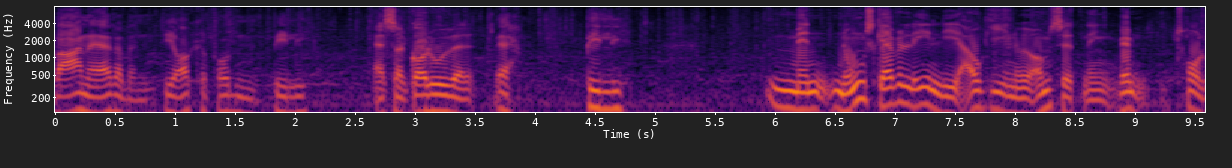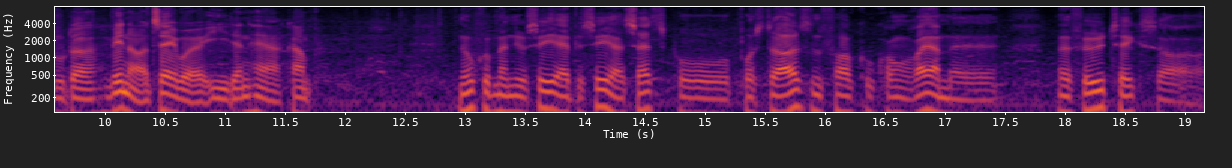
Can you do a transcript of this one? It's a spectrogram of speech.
varerne er der, men de også kan få den billig. Altså et godt udvalg. Ja, billig. Men nogen skal vel egentlig afgive noget omsætning. Hvem tror du, der vinder og taber i den her kamp? Nu kan man jo se, at ABC har sat på, på størrelsen for at kunne konkurrere med, med Føtex, og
